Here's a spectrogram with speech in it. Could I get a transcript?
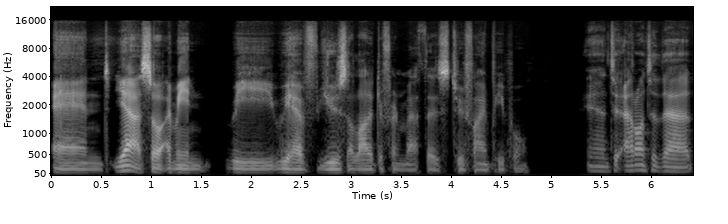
and yeah, so I mean, we we have used a lot of different methods to find people. And to add on to that,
